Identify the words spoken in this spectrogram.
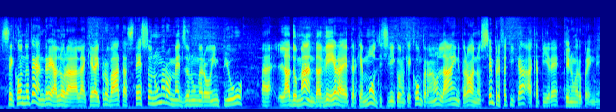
Secondo te Andrea allora che l'hai provata stesso numero mezzo numero in più eh, la domanda vera è perché molti ci dicono che comprano online però hanno sempre fatica a capire che numero prendi.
